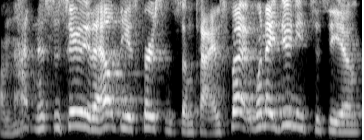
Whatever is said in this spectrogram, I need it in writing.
I'm not necessarily the healthiest person sometimes, but when I do need to see him.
